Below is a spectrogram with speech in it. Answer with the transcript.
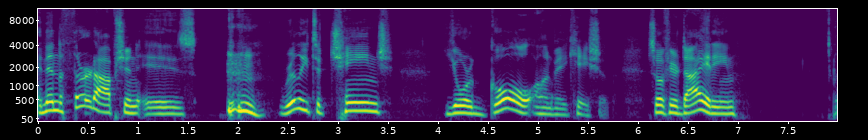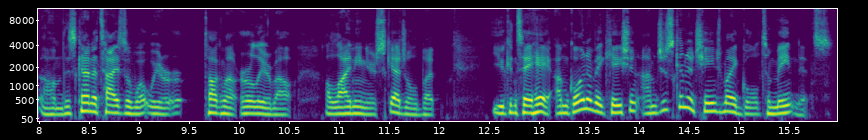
And then the third option is really to change your goal on vacation. So if you're dieting, um, this kind of ties to what we were talking about earlier about aligning your schedule, but you can say, hey, I'm going on vacation. I'm just going to change my goal to maintenance.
